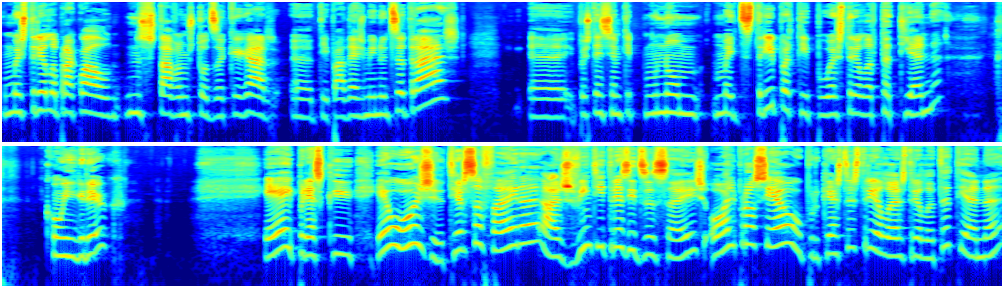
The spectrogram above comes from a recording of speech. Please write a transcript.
uma estrela para a qual nos estávamos todos a cagar, uh, tipo há 10 minutos atrás. Uh, depois tem sempre tipo um nome meio de stripper, tipo a estrela Tatiana, com grego. É, e parece que é hoje, terça-feira, às 23h16, olhe para o céu, porque esta estrela, a estrela Tatiana,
